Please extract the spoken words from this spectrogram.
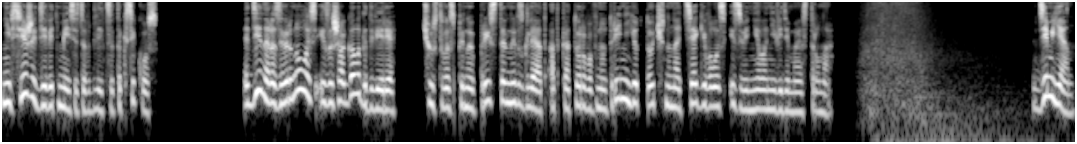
Не все же девять месяцев длится токсикоз. Дина развернулась и зашагала к двери, чувствуя спиной пристальный взгляд, от которого внутри нее точно натягивалась и звенела невидимая струна. Демьян.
